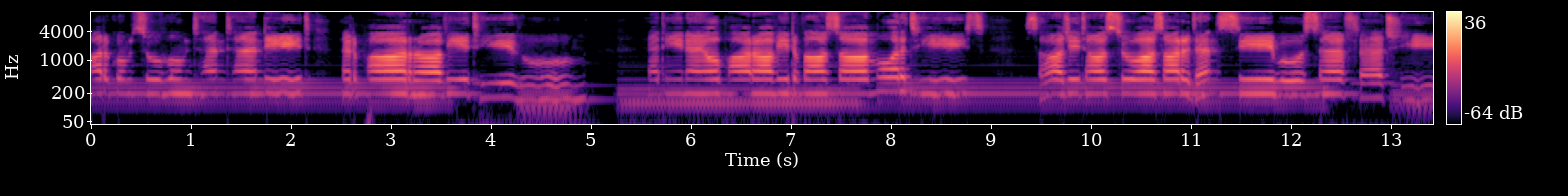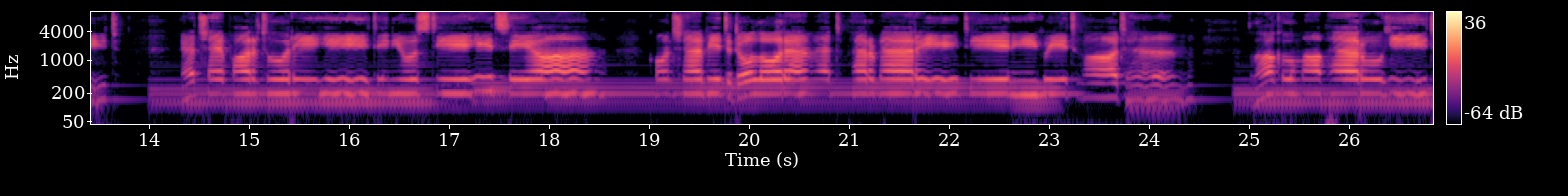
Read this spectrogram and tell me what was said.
arcum suhum tentendit, et er paravit ilum et in eo paravit vasa mortis, sagitas suas ardensibus effecit, ecce parturihit in justitiam, concepit dolorem et perperit iniquitatem, lacum aperuit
